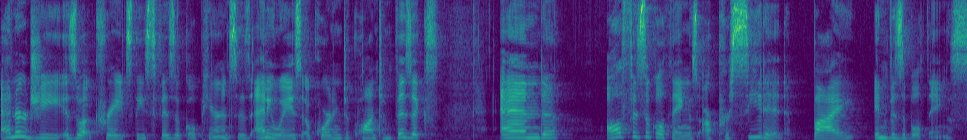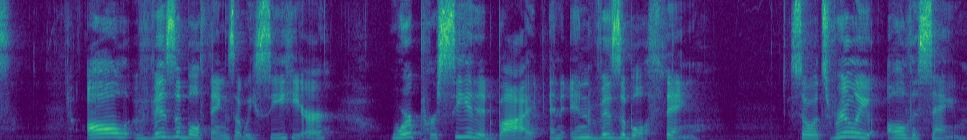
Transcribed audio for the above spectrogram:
energy is what creates these physical appearances, anyways, according to quantum physics. And all physical things are preceded by invisible things. All visible things that we see here were preceded by an invisible thing. So it's really all the same.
